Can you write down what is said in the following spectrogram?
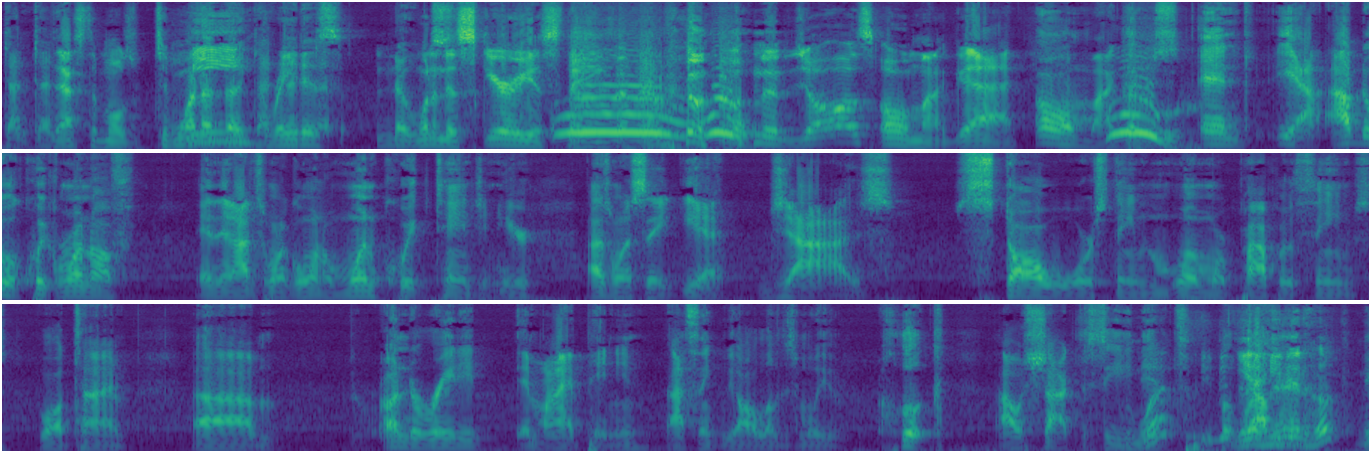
Dun dun. That's the most to One me, of the greatest notes. one of the scariest things I've ever the Jaws. Oh my god! Oh my Woo. goodness! And yeah, I'll do a quick runoff, and then I just want to go on a one quick tangent here. I just want to say, yeah, Jaws, Star Wars theme, one of the more popular themes of all time. Um, underrated, in my opinion. I think we all love this movie. Hook. I was shocked to see he What? did. He did- Yeah, he did Hook? He,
